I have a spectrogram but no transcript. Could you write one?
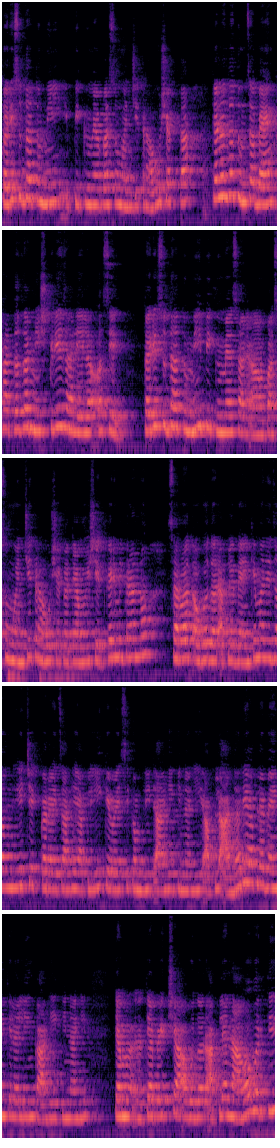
तरीसुद्धा तुम्ही पीक विम्यापासून वंचित राहू शकता. त्यानंतर तुमचं बँक खातं जर निष्क्रिय झालेलं असेल तरी सुद्धा तुम्ही पीक विम्या पासून वंचित राहू शकता. त्यामुळे शेतकरी मित्रांनो सर्वात अगोदर आपल्या बँकेमध्ये जाऊन हे चेक करायचं आहे आपली ही के वाय सी कंप्लीट आहे की नाही आपलं आधारही आपल्या बँकेला लिंक आहे की नाही. त्यामुळे त्यापेक्षा अगोदर आपल्या नावावरती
